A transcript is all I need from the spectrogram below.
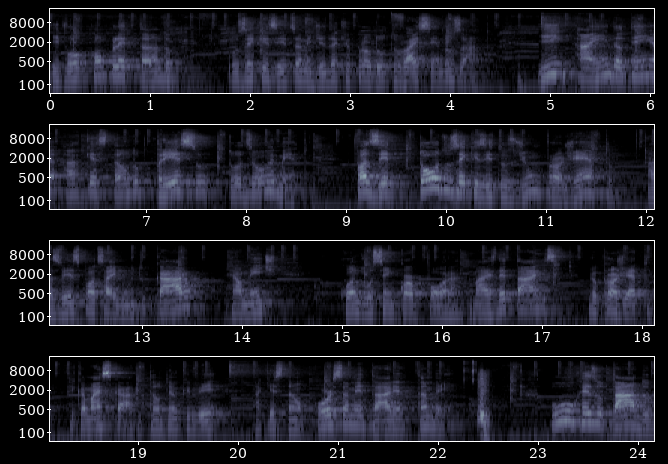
e vou completando os requisitos à medida que o produto vai sendo usado. E ainda eu tenho a questão do preço do desenvolvimento. Fazer todos os requisitos de um projeto às vezes pode sair muito caro, realmente quando você incorpora mais detalhes, meu projeto fica mais caro. Então tenho que ver a questão orçamentária também. O resultado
